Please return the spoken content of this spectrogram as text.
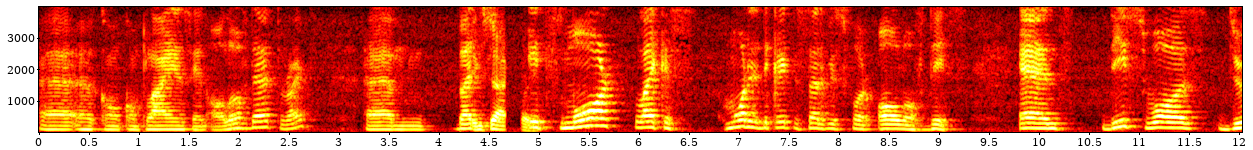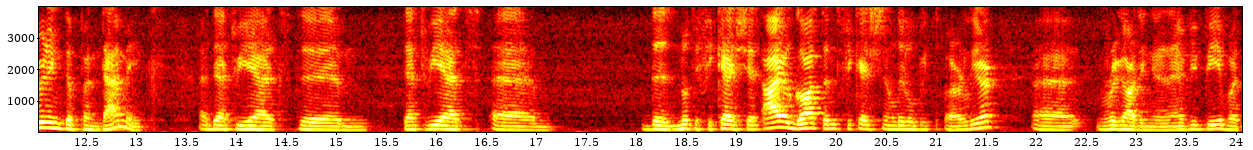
uh, uh, com- compliance and all of that, right? Um, but exactly. it's more like a more dedicated service for all of this, and this was during the pandemic uh, that we had the um, that we had um, the notification. I got the notification a little bit earlier uh, regarding an MVP, but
